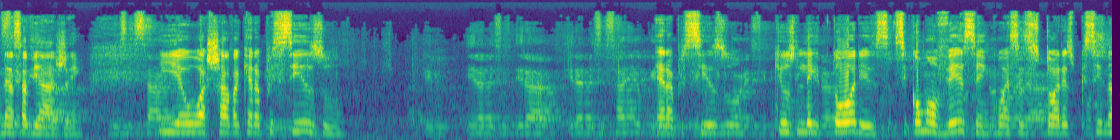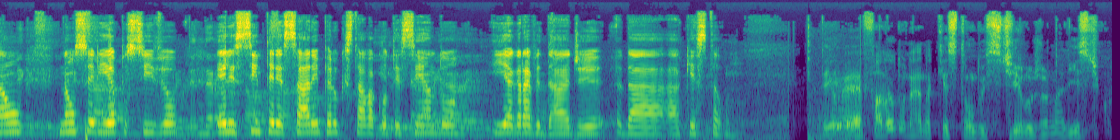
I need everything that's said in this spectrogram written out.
nessa viagem. E eu achava que era preciso era preciso que os leitores se comovessem com essas histórias, porque senão não seria possível eles se interessarem pelo que estava acontecendo e a gravidade da questão. Tem, é, falando na, na questão do estilo jornalístico,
